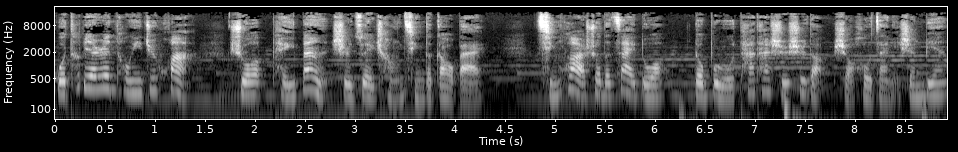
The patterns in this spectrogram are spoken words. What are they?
我特别认同一句话，说陪伴是最长情的告白。情话说的再多，都不如踏踏实实的守候在你身边。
